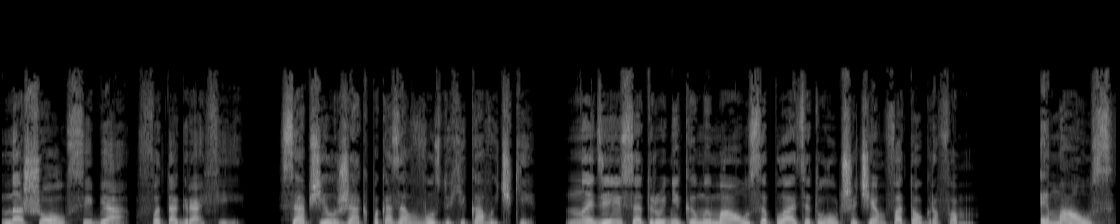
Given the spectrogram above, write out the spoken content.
нашел себя в фотографии сообщил Жак, показав в воздухе кавычки. Надеюсь, сотрудникам Эмауса платят лучше, чем фотографам. Эмаус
